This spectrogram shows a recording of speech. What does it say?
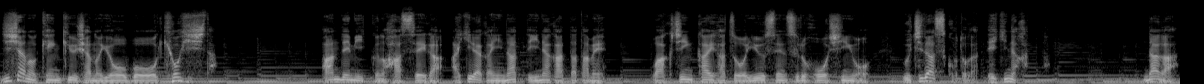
自社の研究者の要望を拒否した。パンデミックの発生が明らかになっていなかったためワクチン開発を優先する方針を打ち出すことができなかった。だが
